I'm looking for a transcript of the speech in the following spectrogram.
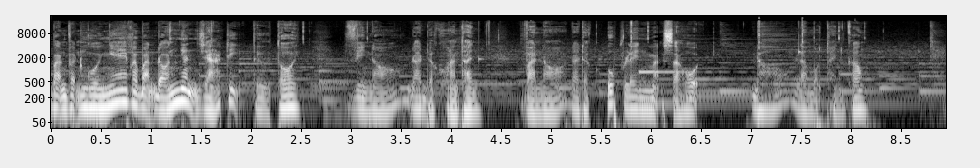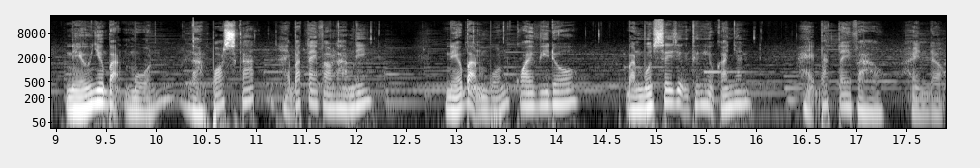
bạn vẫn ngồi nghe và bạn đón nhận giá trị từ tôi vì nó đã được hoàn thành và nó đã được úp lên mạng xã hội. Đó là một thành công. Nếu như bạn muốn làm postcard hãy bắt tay vào làm đi nếu bạn muốn quay video, bạn muốn xây dựng thương hiệu cá nhân, hãy bắt tay vào hành động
